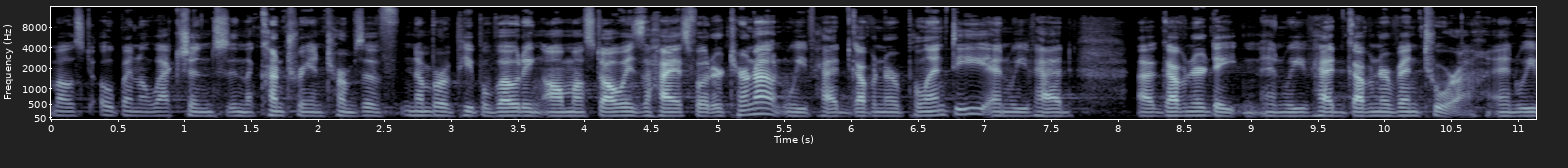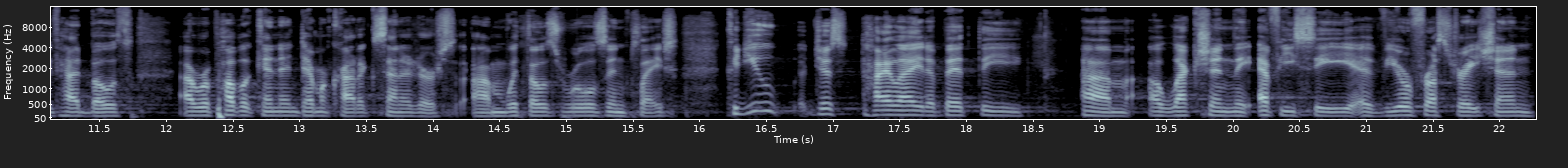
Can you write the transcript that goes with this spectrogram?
most open elections in the country in terms of number of people voting, almost always the highest voter turnout. We've had Governor Pawlenty, and we've had uh, Governor Dayton, and we've had Governor Ventura, and we've had both uh, Republican and Democratic senators um, with those rules in place. Could you just highlight a bit the um, election, the FEC, of your frustration,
